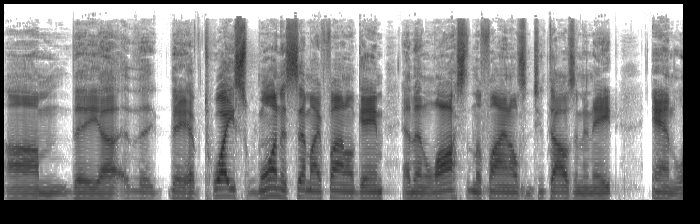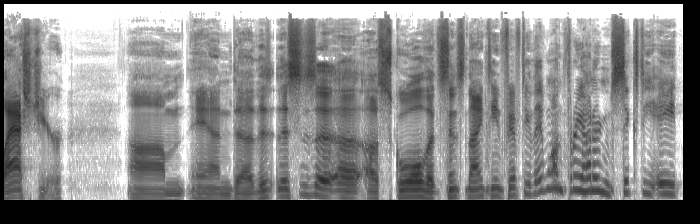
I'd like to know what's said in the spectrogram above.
Um, they, uh, they they have twice won a semifinal game and then lost in the finals in 2008 and last year. Um, and uh, this this is a, a, a school that since 1950 they won 368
